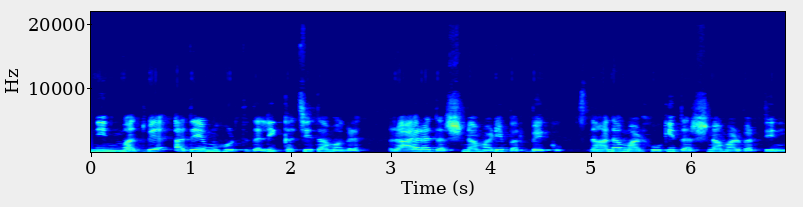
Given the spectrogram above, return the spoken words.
ನಿನ್ನ ಮದುವೆ ಅದೇ ಮುಹೂರ್ತದಲ್ಲಿ ಖಚಿತ ಮಗಳ. ರಾಯರ ದರ್ಶನ ಮಾಡಿ ಬರಬೇಕು. ಸ್ನಾನ ಮಾಡಿ ಹೋಗಿ ದರ್ಶನ ಮಾಡಿ ಬರ್ತೀನಿ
